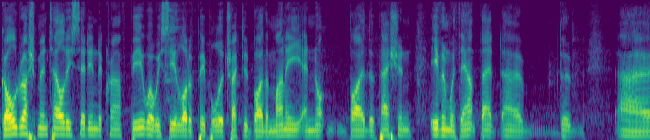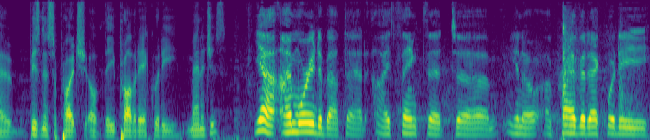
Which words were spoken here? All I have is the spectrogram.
gold rush mentality set into craft beer, where we see a lot of people attracted by the money and not by the passion, even without that uh, the uh, business approach of the private equity managers? Yeah, I'm worried about that. I think that uh, you know a private equity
